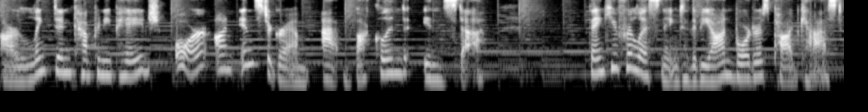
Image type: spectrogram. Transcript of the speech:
our LinkedIn company page, or on Instagram at Buckland Insta. Thank you for listening to the Beyond Borders podcast,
